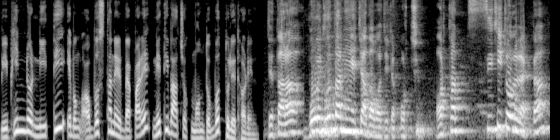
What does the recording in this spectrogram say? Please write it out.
বিভিন্ন নীতি এবং অবস্থানের ব্যাপারে নেতিবাচক মন্তব্য তুলে ধরেন। যে তারা বৈধতা নিয়ে চাঁদাবাজিটা করছে অর্থাৎ সিটি টোলের একটা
